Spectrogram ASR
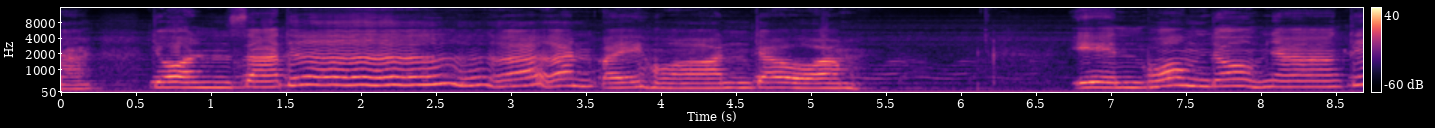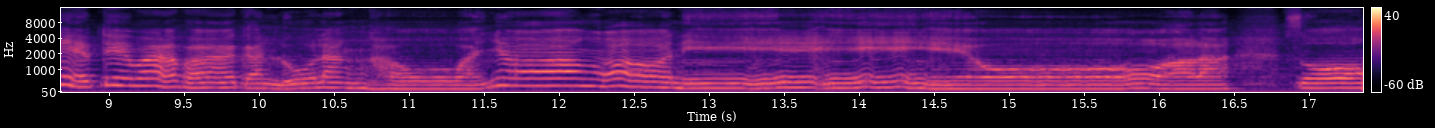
นะ จนสะเทือนไปหอนเจ้าอินพุ่มโจมยากเทพเทวาพากันลูลังเขาว่ายองนี่โอละทรง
